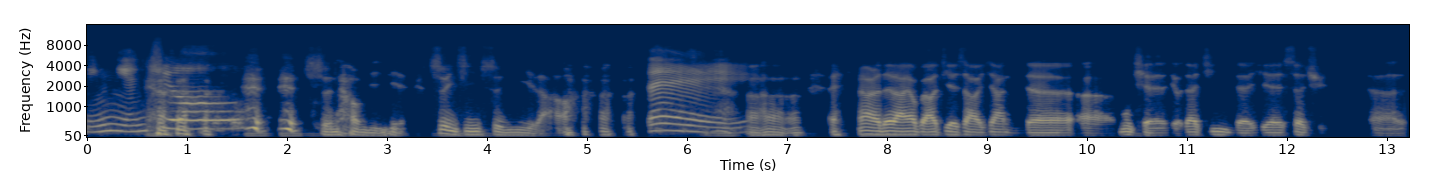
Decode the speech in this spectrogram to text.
明年 去喽。顺到明年，顺心顺意啦哈、对，啊哈，啊哎，那尔德拉要不要介绍一下你的呃目前有在经营的一些社群呃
